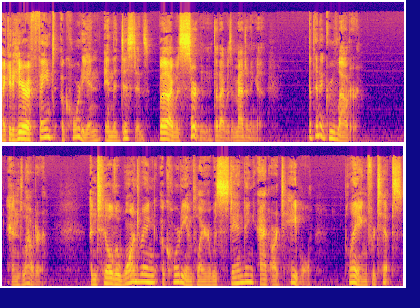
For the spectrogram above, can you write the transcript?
I could hear a faint accordion in the distance, but I was certain that I was imagining it. But then it grew louder and louder until the wandering accordion player was standing at our table playing for tips.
